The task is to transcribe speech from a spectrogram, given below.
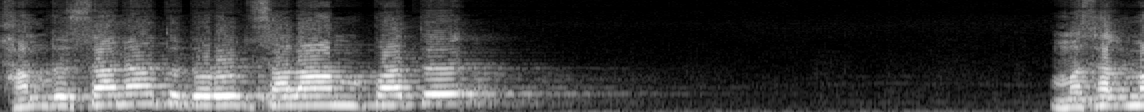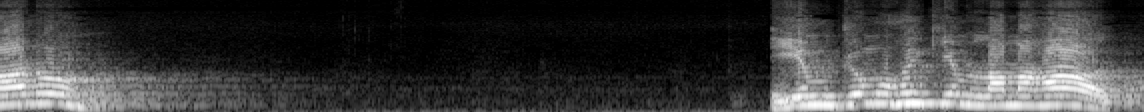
حمد ثنا تو درود سلام پت مسلمانوں یم جمعہ کم لمحات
